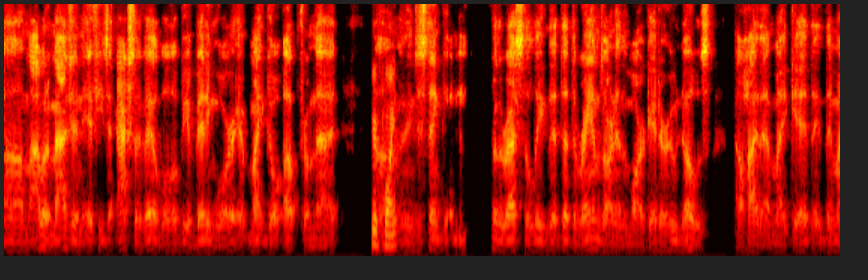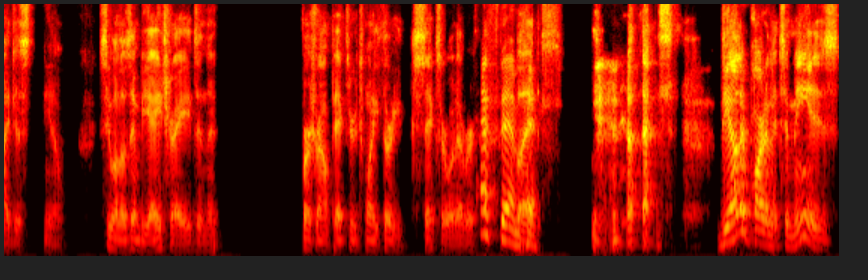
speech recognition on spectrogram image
Um, I would imagine if he's actually available, there'll be a bidding war. It might go up from that. Good point. Um, I mean, just think for the rest of the league that, that the Rams aren't in the market, or who knows how high that might get. They, they might just, you know, see one of those NBA trades and the first round pick through 2036 or whatever. F them but, picks. that's the other part of it to me is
